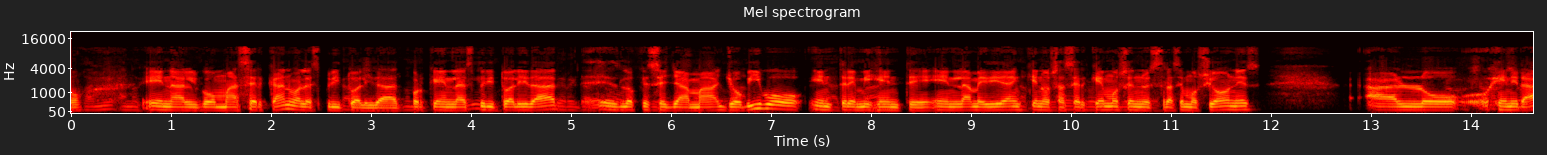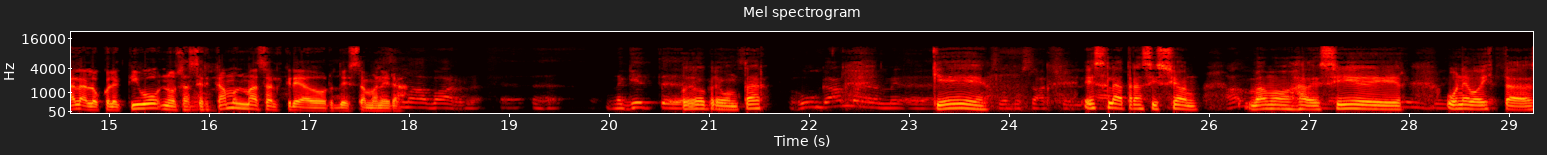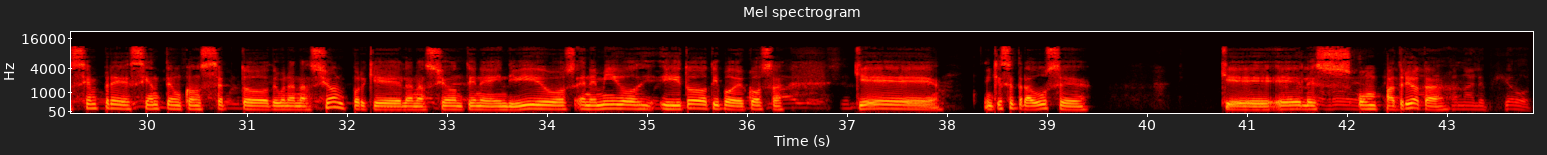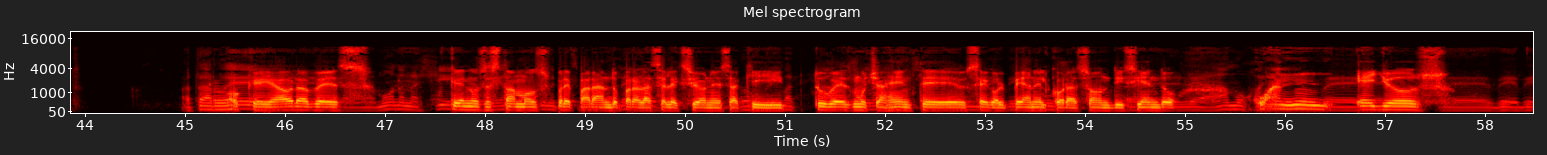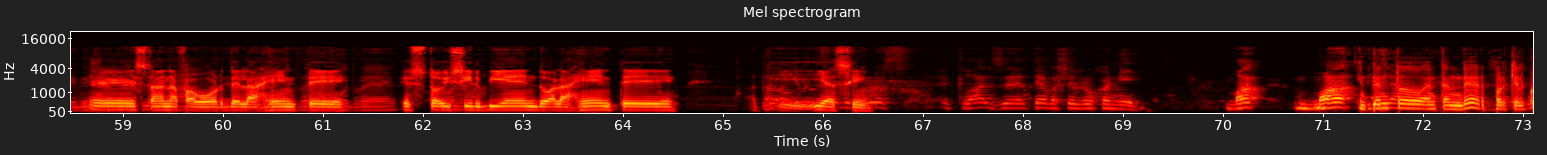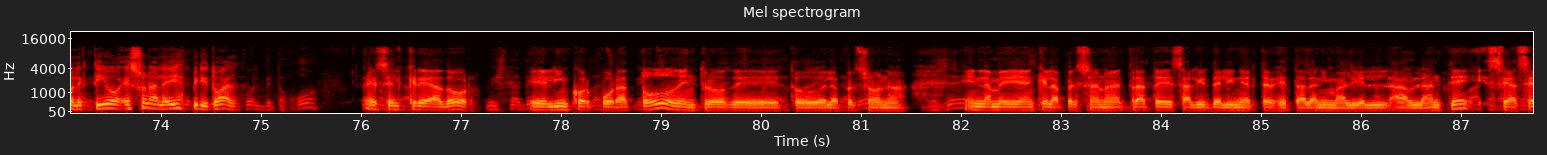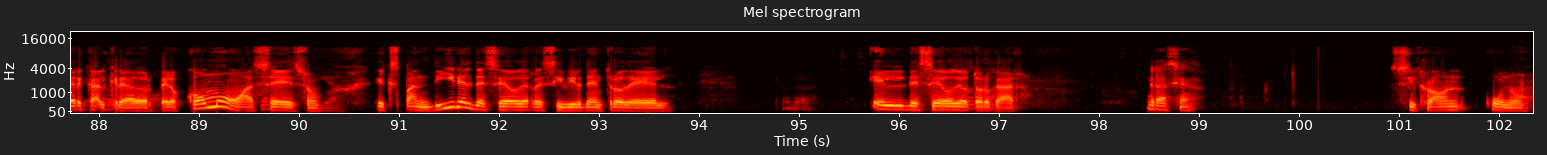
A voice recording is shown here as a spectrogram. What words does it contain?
en algo más cercano a la espiritualidad, porque en la espiritualidad es lo que se llama yo vivo entre mi gente, en la medida en que nos acerquemos en nuestras emociones, a lo general, a lo colectivo, nos acercamos más al Creador de esta manera. Puedo preguntar, ¿qué es la transición? Vamos a decir, un egoísta siempre siente un concepto de una nación porque la nación tiene individuos, enemigos y todo tipo de cosas. ¿Qué, ¿En qué se traduce que él es un patriota. Ok, ahora ves que nos estamos preparando para las elecciones. Aquí tú ves mucha gente se golpean el corazón diciendo cuán ellos eh, están a favor de la gente, estoy sirviendo a la gente y, y así. Intento entender porque el colectivo es una ley espiritual. Es el creador. Él incorpora todo dentro de todo de la persona. En la medida en que la persona trate de salir del inerte vegetal, animal y el hablante, se acerca al creador. Pero ¿cómo hace eso? Expandir el deseo de recibir dentro de él. El deseo de otorgar. Gracias. Sichron 1.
